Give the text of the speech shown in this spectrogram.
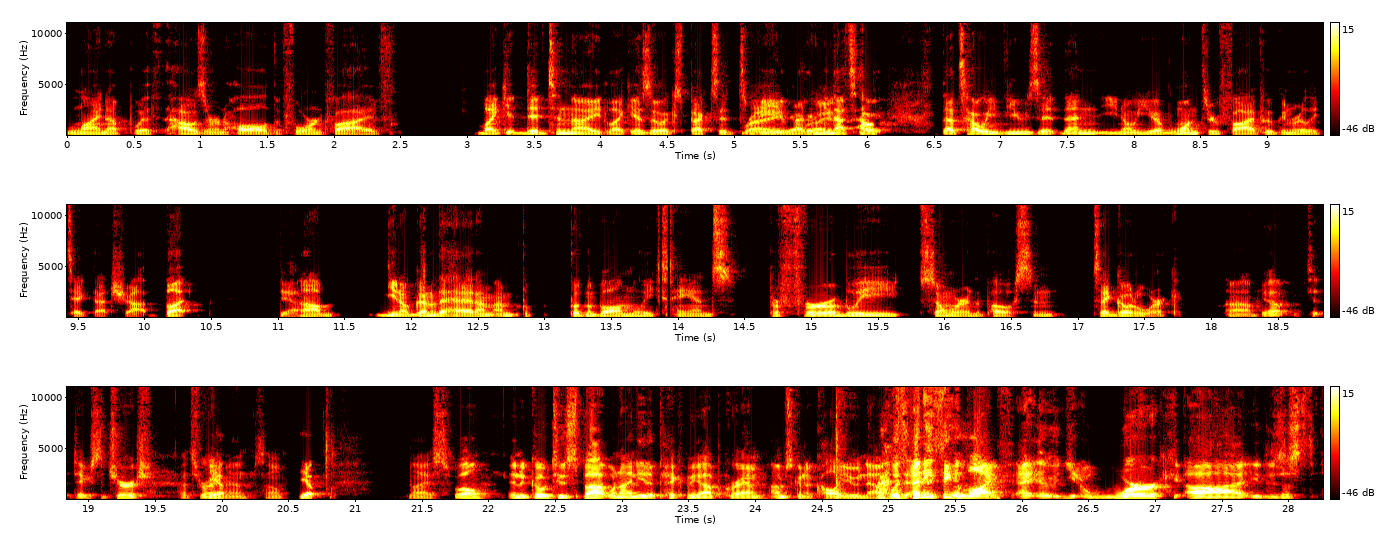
lineup with Hauser and Hall, the four and five, like it did tonight, like Izzo expects it to right, be, right? right? I mean, that's how that's how he views it. Then you know you have one through five who can really take that shot. But yeah, um, you know, gun to the head, I'm, I'm putting the ball in Malik's hands, preferably somewhere in the post, and say go to work. Um, yep, T- takes to church. That's right, yep. man. So yep. Nice. Well, in a go-to spot when I need to pick me up, Graham, I'm just going to call you now. With anything in life, eh, you know, work, uh, you just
